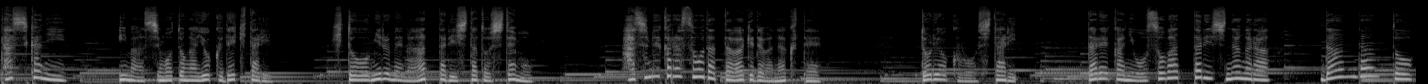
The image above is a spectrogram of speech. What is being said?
確かに今仕事がよくできたり人を見る目があったりしたとしても初めからそうだったわけではなくて努力をしたり誰かに教わったりしながらだんだんと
